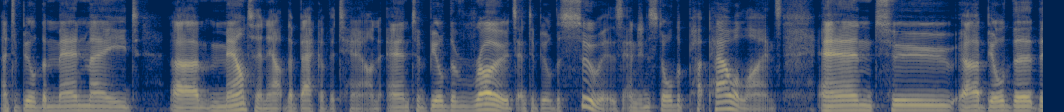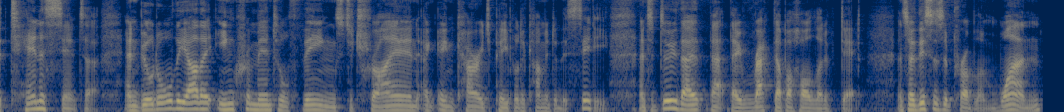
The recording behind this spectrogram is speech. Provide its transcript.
and to build the man made uh, mountain out the back of the town and to build the roads and to build the sewers and install the power lines and to uh, build the, the tennis center and build all the other incremental things to try and uh, encourage people to come into the city. And to do that, that they racked up a whole lot of debt. And so this is a problem. One,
